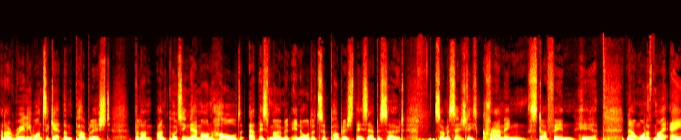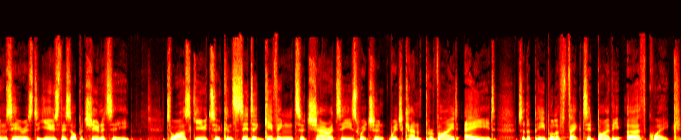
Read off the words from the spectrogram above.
And I really want to get them published, but I'm, I'm putting them on hold at this moment in order to publish this episode. So I'm essentially cramming stuff in here. Now, one of my aims here is to use this opportunity to ask you to consider giving to charities which, which can provide aid to the people affected by the earthquake.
